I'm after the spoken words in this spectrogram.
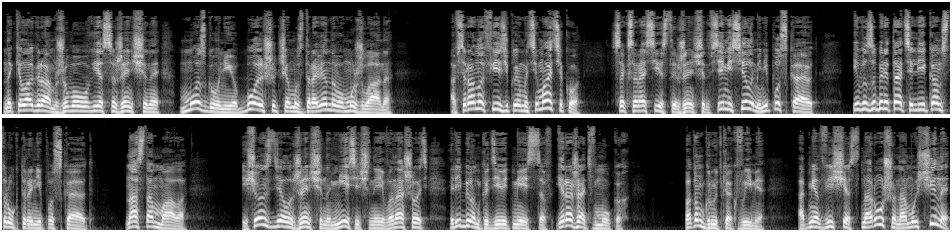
на килограмм живого веса женщины мозга у нее больше, чем у здоровенного мужлана. А все равно физику и математику сексорасисты женщин всеми силами не пускают, и в изобретатели и конструкторы не пускают. Нас там мало. Еще он сделал женщинам месячные вынашивать ребенка 9 месяцев и рожать в муках. Потом грудь как вымя. Обмен веществ нарушен, а мужчины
